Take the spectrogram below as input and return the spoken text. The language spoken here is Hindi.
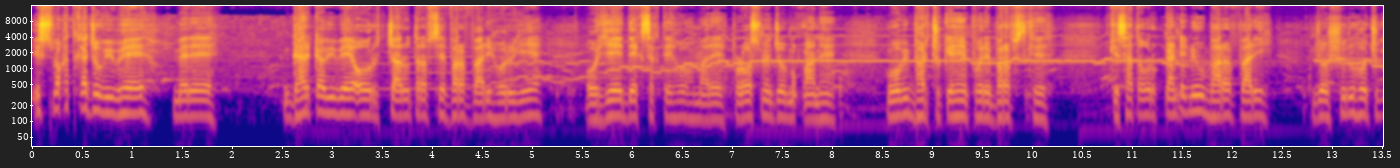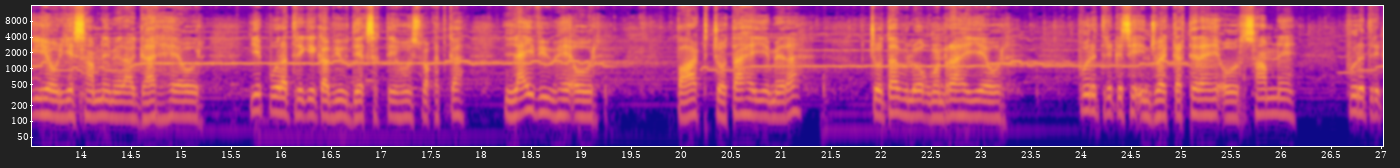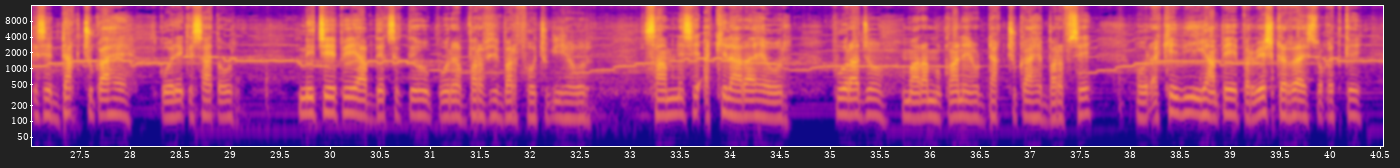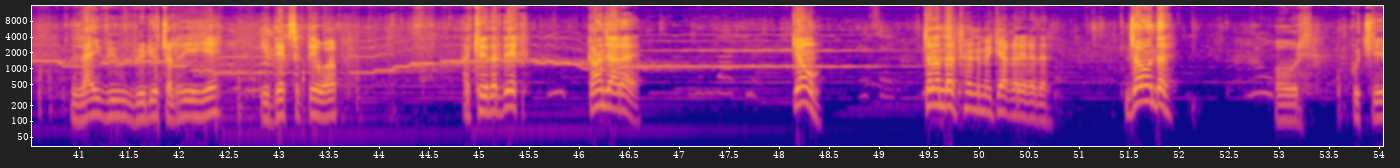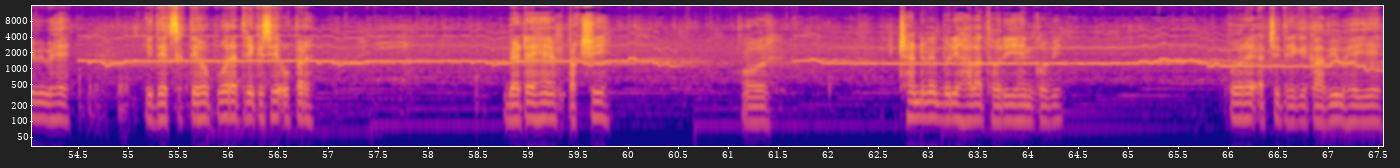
इस वक्त का जो व्यू है, मेरे घर का व्यू है और चारों तरफ़ से बर्फ़बारी हो रही है। और ये देख सकते हो, हमारे पड़ोस में जो मकान है, वो भी भर चुके हैं पूरे बर्फ़ के के साथ। और कंटिन्यू बर्फ़बारी जो शुरू हो चुकी है और ये सामने मेरा घर है और ये पूरा तरीके का व्यू देख सकते हो इस वक्त का। लाइव व्यू है और पार्ट चौथा है ये मेरा। चौथा व्लॉग बन रहा है ये और पूरे तरीके से इंजॉय करते रहें और सामने पूरे तरीके से ढक चुका है कोहरे के साथ और नीचे पे आप देख सकते हो पूरा बर्फ़ ही बर्फ़ हो चुकी है और सामने से अखिल आ रहा है और पूरा जो हमारा मकान है वो ढक चुका है बर्फ़ से और अखिल भी यहाँ पे प्रवेश कर रहा है इस वक्त के लाइव व्यू वीडियो चल रही है। ये ये देख सकते हो आप। अखिल इधर देख, कहाँ जा रहा है? क्यों? चल अंदर ठंड में क्या करेगा इधर? जाओ अंदर। और कुछ ये भी है, ये देख सकते हो पूरा तरीके से ऊपर बैठे हैं पक्षी और ठंड में बुरी हालत हो रही है इनको भी। पूरे अच्छे तरीके का व्यू है ये,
